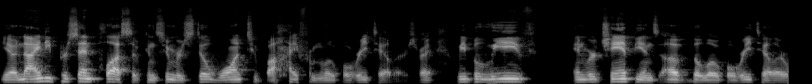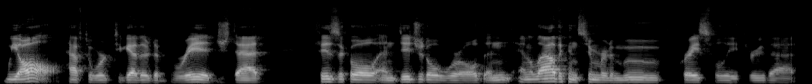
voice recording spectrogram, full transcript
you know 90% plus of consumers still want to buy from local retailers, right? We believe and we're champions of the local retailer. We all have to work together to bridge that physical and digital world and, and allow the consumer to move gracefully through that.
